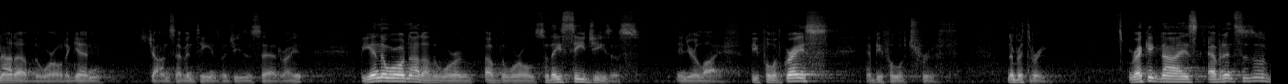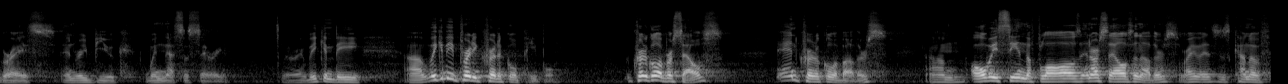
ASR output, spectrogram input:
not of the world. Again, John 17 is what Jesus said, right? Be in the world, not of the world, of the world. So they see Jesus in your life. Be full of grace and be full of truth. Number three, recognize evidences of grace and rebuke when necessary. All right, we can be, uh, we can be pretty critical people, critical of ourselves and critical of others. Um, always seeing the flaws in ourselves and others, right? This is kind of,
